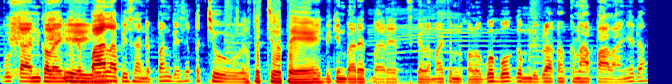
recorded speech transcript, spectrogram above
Bukan kalau yang di Iya, depan iya. lapisan depan biasanya pecut. pecut ya Kayak bikin baret-baret segala macam. Kalau gua bogem di belakang kenapa lahnya dam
